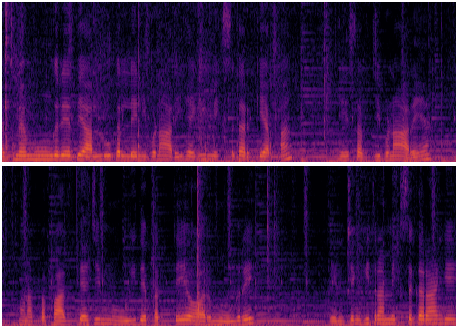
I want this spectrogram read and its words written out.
ਅੱਜ ਮੈਂ ਮੂੰਗਰੇ ਤੇ ਆਲੂ ਕੱਲੇ ਨਹੀਂ ਬਣਾ ਰਹੀ ਹੈਗੀ ਮਿਕਸ ਕਰਕੇ ਆਪਾਂ ਇਹ ਸਬਜ਼ੀ ਬਣਾ ਰਹੇ ਆ ਹੁਣ ਆਪਾਂ ਪਾ ਦਿੱਤੇ ਜੀ ਮੂਲੀ ਦੇ ਪੱਤੇ ਔਰ ਮੂੰਗਰੇ। ਇਹਨੂੰ ਚੰਗੀ ਤਰ੍ਹਾਂ ਮਿਕਸ ਕਰਾਂਗੇ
